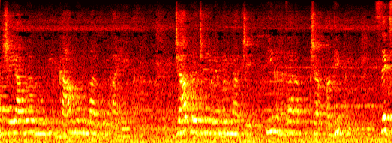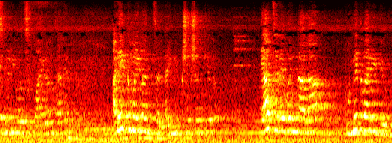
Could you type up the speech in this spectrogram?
विषयावर मोदी का म्हणून बाळगून आहे? ज्या प्रज्वल तीन हजारापेक्षा अधिक सेक्स व्हिडिओज व्हायरल झाले अनेक महिलांचं लैंगिक शोषण केलं त्याच रेवन्नाला उमेदवारी देऊन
